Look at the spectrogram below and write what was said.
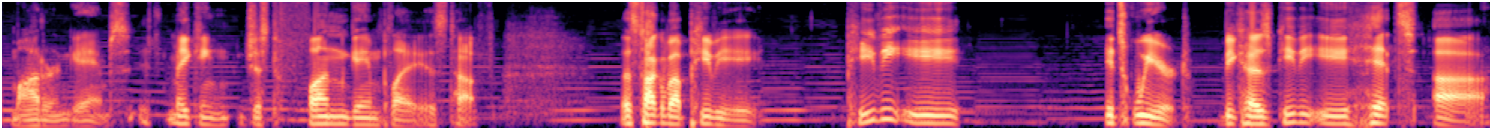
modern games. It's making just fun gameplay is tough. Let's talk about PvE. PvE, it's weird because PvE hits a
